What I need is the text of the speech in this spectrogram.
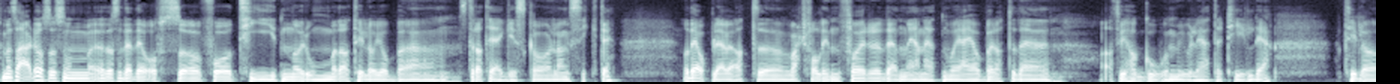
Men så er det også som, altså det, det også få tiden og rommet da, til å jobbe strategisk og langsiktig. Og det opplever jeg at, i hvert fall innenfor den enheten hvor jeg jobber, at, det, at vi har gode muligheter til det. Til å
